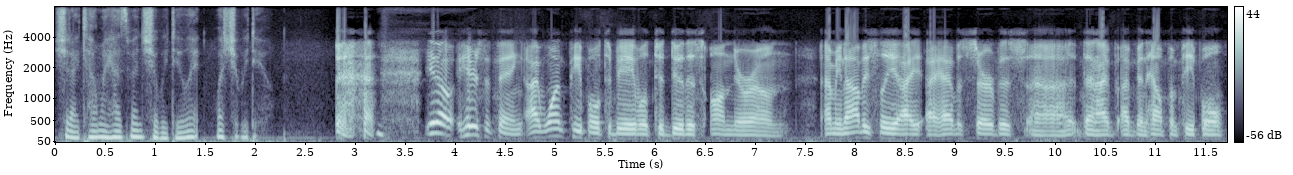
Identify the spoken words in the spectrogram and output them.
Should i tell my husband? Should we do it? What should we do you know, here's the thing. I want people to be able to do this on their own. I mean, obviously, I, I have a service uh, that I've, I've been helping people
